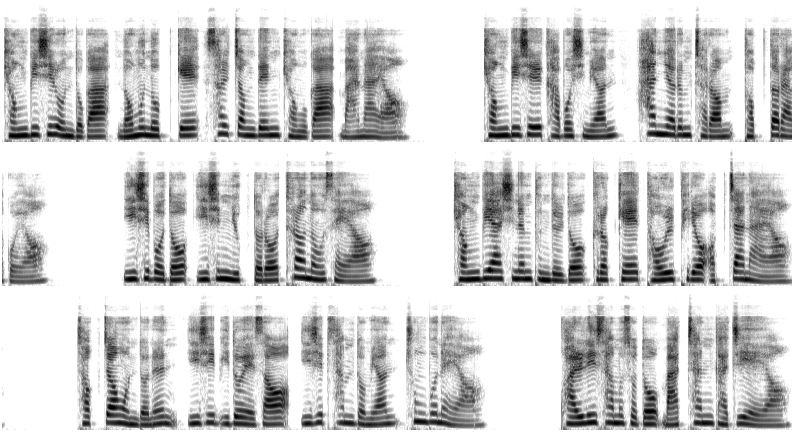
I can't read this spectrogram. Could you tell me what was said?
경비실 온도가 너무 높게 설정된 경우가 많아요. 경비실 가보시면 한여름처럼 덥더라고요. 25도, 26도로 틀어놓으세요. 경비하시는 분들도 그렇게 더울 필요 없잖아요. 적정 온도는 22도에서 23도면 충분해요. 관리사무소도 마찬가지예요.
